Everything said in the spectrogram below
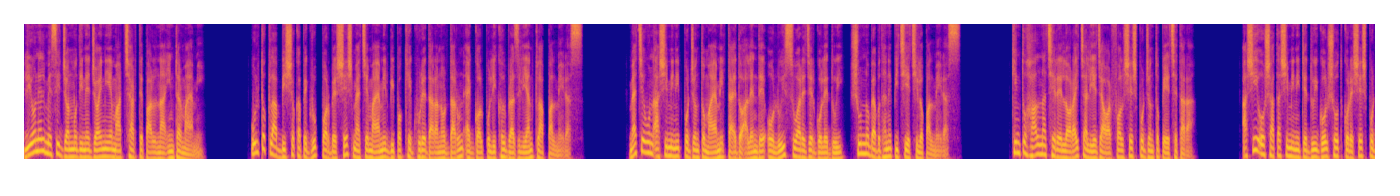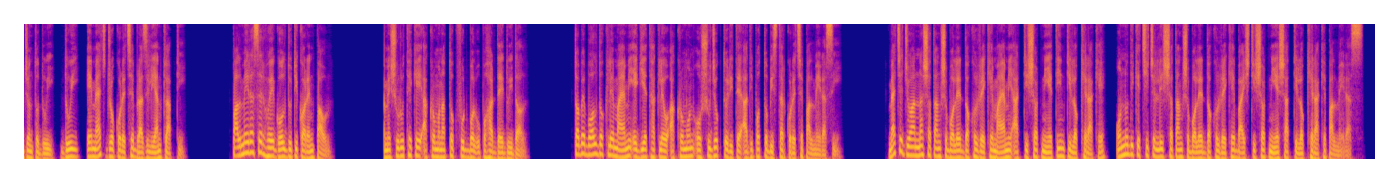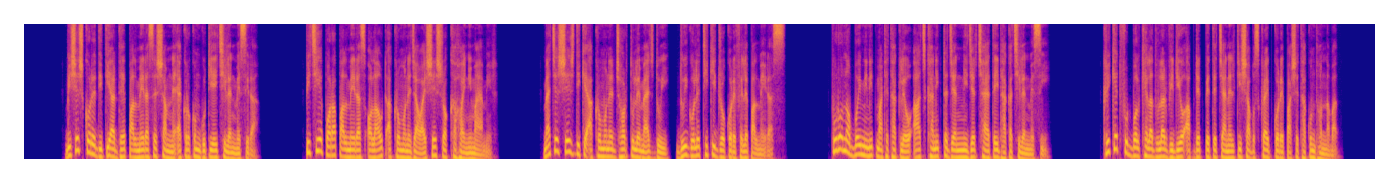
Lionel মেসির জন্মদিনে জয় নিয়ে মাঠ ছাড়তে পারল না ইন্টার মায়ামি। উল্টো ক্লাব বিশ্বকাপে গ্রুপ পর্বের শেষ ম্যাচে মায়ামির বিপক্ষে ঘুরে দাঁড়ানোর দারুণ এক গল্প লিখল ব্রাজিলিয়ান ক্লাব পালমেইরাস। ম্যাচে উন আশি মিনিট পর্যন্ত মায়ামির তায়েদো আলেন্দে ও লুইস সুয়ারেজের গোলে দুই শূন্য ব্যবধানে পিছিয়েছিল পালমেইরাস। কিন্তু হাল না ছেড়ে লড়াই চালিয়ে যাওয়ার ফল শেষ পর্যন্ত পেয়েছে তারা। আশি ও সাতাশি মিনিটে দুই গোল শোধ করে শেষ পর্যন্ত দুই দুই, এ ম্যাচ ড্র করেছে ব্রাজিলিয়ান ক্লাবটি। পালমেরাসের হয়ে গোল দুটি করেন পাউল। আমি শুরু থেকেই আক্রমণাত্মক ফুটবল উপহার দেয় দুই দল। তবে বল দখলে মায়ামি এগিয়ে থাকলেও আক্রমণ ও সুযোগ তৈরিতে আধিপত্য বিস্তার করেছে পালমেরাসি ম্যাচে জোয়ান্না শতাংশ বলের দখল রেখে মায়ামি আটটি শট নিয়ে তিনটি লক্ষ্যে রাখে, অন্যদিকে ছিচল্লিশ শতাংশ বলের দখল রেখে বাইশটি শট নিয়ে সাতটি লক্ষ্যে রাখে পালমেরাস বিশেষ করে দ্বিতীয়ার্ধে পালমেরাসের সামনে একরকম গুটিয়েই ছিলেন মেসিরা। পিছিয়ে পড়া পালমেরাস অলআউট আক্রমণে যাওয়ায় শেষ রক্ষা হয়নি মায়ামির। ম্যাচের শেষ দিকে আক্রমণের ঝড় তুলে ম্যাচ দুই দুই গোলে ঠিকই ড্র করে ফেলে পালমেইরাস। পুরো নব্বই মিনিট মাঠে থাকলেও আজ খানিকটা যেন নিজের ছায়াতেই ঢাকা ছিলেন মেসি। ক্রিকেট ফুটবল খেলাধুলার ভিডিও আপডেট পেতে চ্যানেলটি সাবস্ক্রাইব করে পাশে থাকুন ধন্যবাদ।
